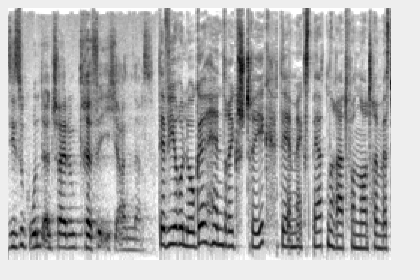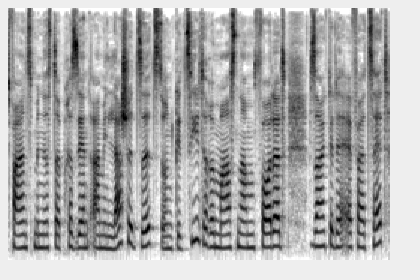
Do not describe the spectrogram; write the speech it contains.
Diese Grundentscheidung treffe ich anders. Der Virologe Hendrik Streeck, der im Expertenrat von Nordrhein-Westfalens Ministerpräsident Armin Laschet sitzt und gezieltere Maßnahmen fordert, sagte der FAZ,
